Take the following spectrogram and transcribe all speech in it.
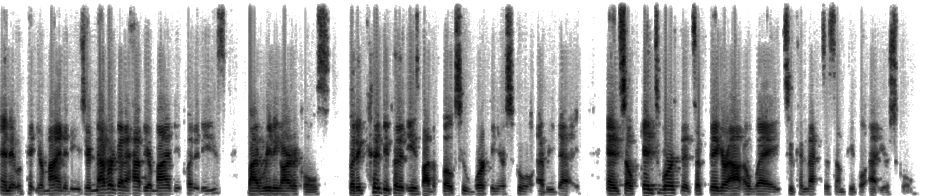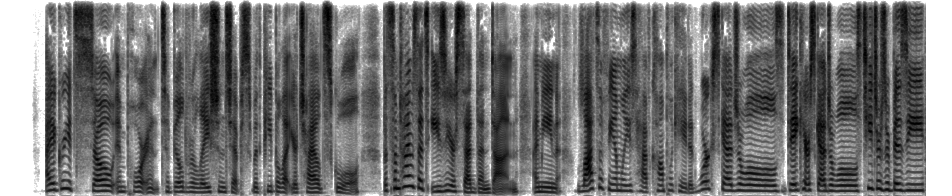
and it would put your mind at ease. You're never going to have your mind be put at ease by reading articles, but it could be put at ease by the folks who work in your school every day. And so it's worth it to figure out a way to connect to some people at your school. I agree it's so important to build relationships with people at your child's school, but sometimes that's easier said than done. I mean, lots of families have complicated work schedules, daycare schedules, teachers are busy,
